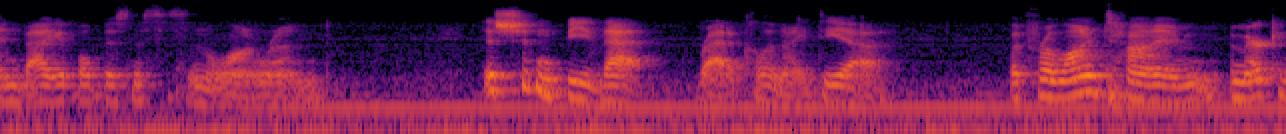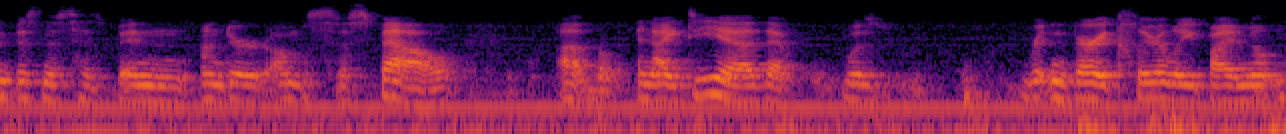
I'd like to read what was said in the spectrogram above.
and valuable businesses in the long run. This shouldn't be that radical an idea, but for a long time, American business has been under almost a spell of an idea that was written very clearly by Milton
